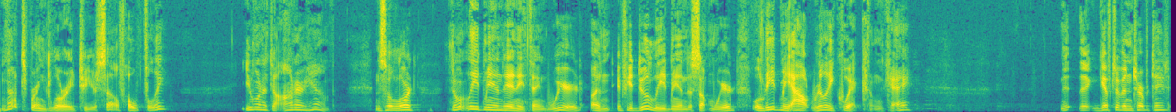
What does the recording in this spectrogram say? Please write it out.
not to bring glory to yourself, hopefully. You want it to honor Him. And so, Lord, don't lead me into anything weird. And if you do lead me into something weird, well, lead me out really quick, okay? The, the gift of interpretation.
